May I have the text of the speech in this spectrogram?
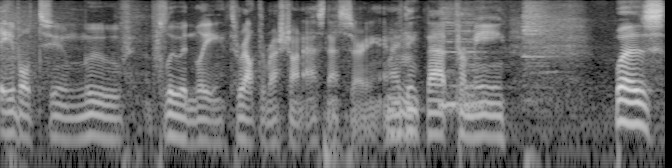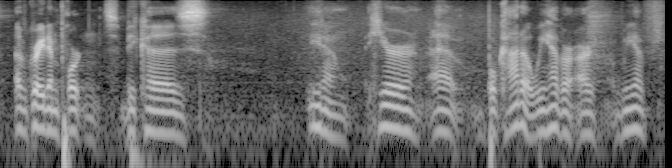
able to move fluidly throughout the restaurant as necessary. And i mm-hmm. think that for me was of great importance because you know here at Bocado we have our, our we have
